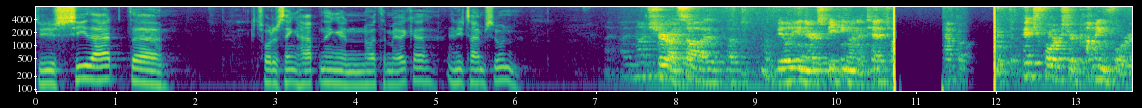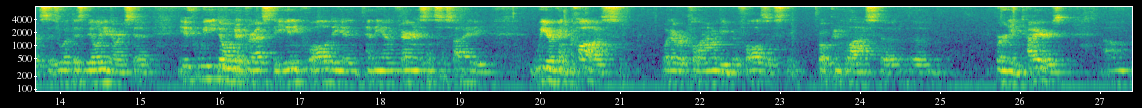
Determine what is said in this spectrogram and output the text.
Do you see that uh, sort of thing happening in North America anytime soon? I'm not sure, I saw a, a billionaire speaking on a TED Talk. The pitchforks are coming for us, is what this billionaire said. If we don't address the inequality and, and the unfairness in society, we are gonna cause whatever calamity befalls us, the broken glass, the, the burning tires. Um,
